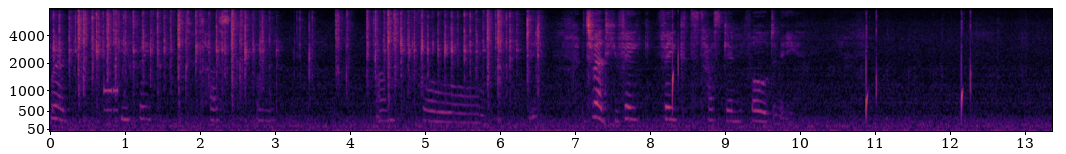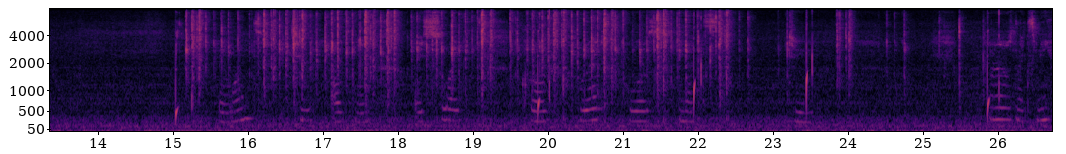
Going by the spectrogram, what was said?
Red, he faked task and unfollowed me. It's red, he fake, faked task and followed me. I went to admin. I swiped card. Red was next to. Red was next to me.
